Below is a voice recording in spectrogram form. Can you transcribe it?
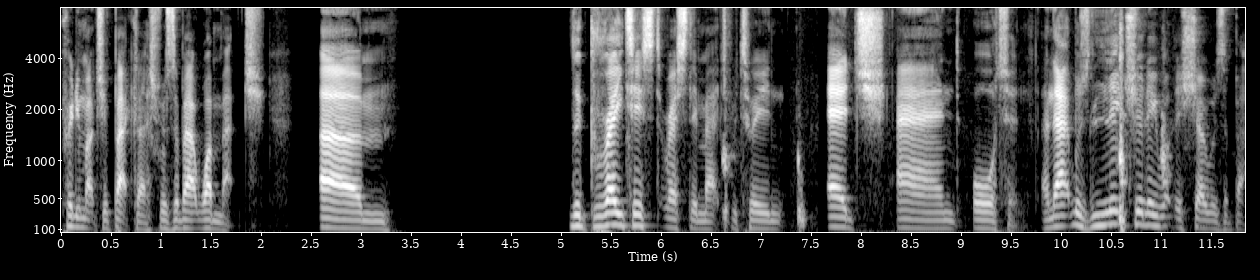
pretty much, of Backlash was about one match. Um, the greatest wrestling match between Edge and Orton, and that was literally what this show was about.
